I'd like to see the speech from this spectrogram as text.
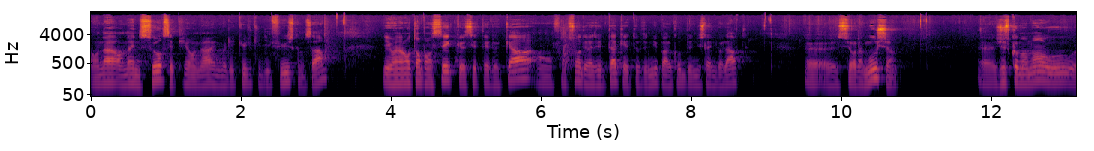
on, a, on a une source et puis on a une molécule qui diffuse comme ça. Et on a longtemps pensé que c'était le cas en fonction des résultats qui étaient obtenus par le groupe de Nusslein-Vollard sur la mouche, jusqu'au moment où,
